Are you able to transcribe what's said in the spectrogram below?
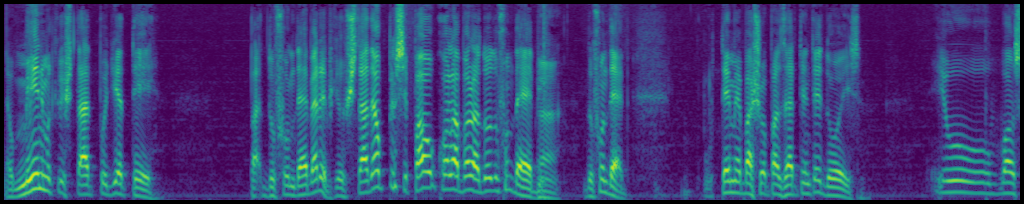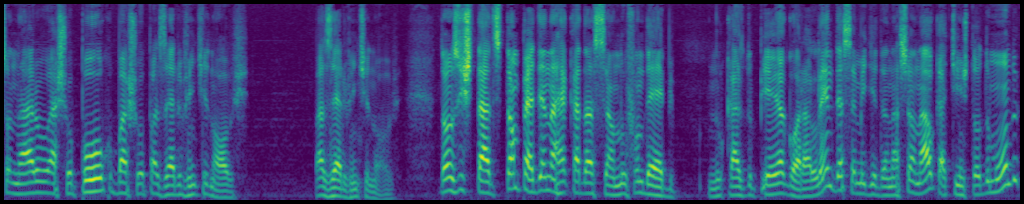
É o mínimo que o estado podia ter do Fundeb era porque o estado é o principal colaborador do Fundeb, ah. do Fundeb o Temer baixou para 0,32. E o Bolsonaro achou pouco, baixou para 0,29. Para 0,29. Então os estados estão perdendo arrecadação no Fundeb, no caso do PIE agora, além dessa medida nacional que atinge todo mundo,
